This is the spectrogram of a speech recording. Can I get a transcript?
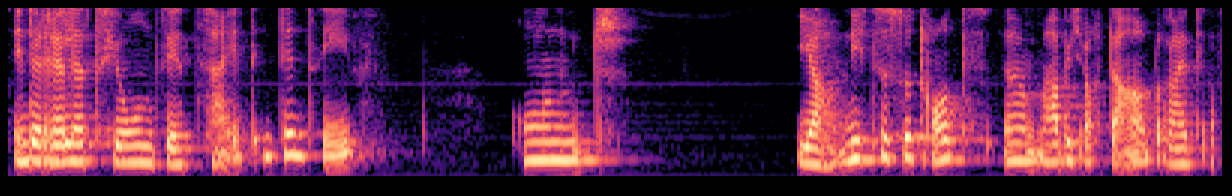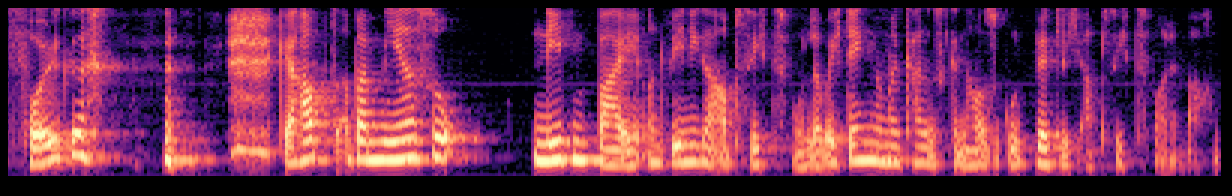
in der Relation sehr zeitintensiv. Und ja, nichtsdestotrotz ähm, habe ich auch da bereits Erfolge gehabt, aber mehr so nebenbei und weniger absichtsvoll. Aber ich denke man kann es genauso gut wirklich absichtsvoll machen.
